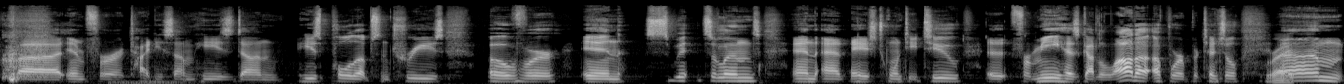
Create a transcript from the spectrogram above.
but in for a tidy sum, he's done. He's pulled up some trees over in Switzerland, and at age 22, uh, for me, has got a lot of upward potential. Right. Um,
